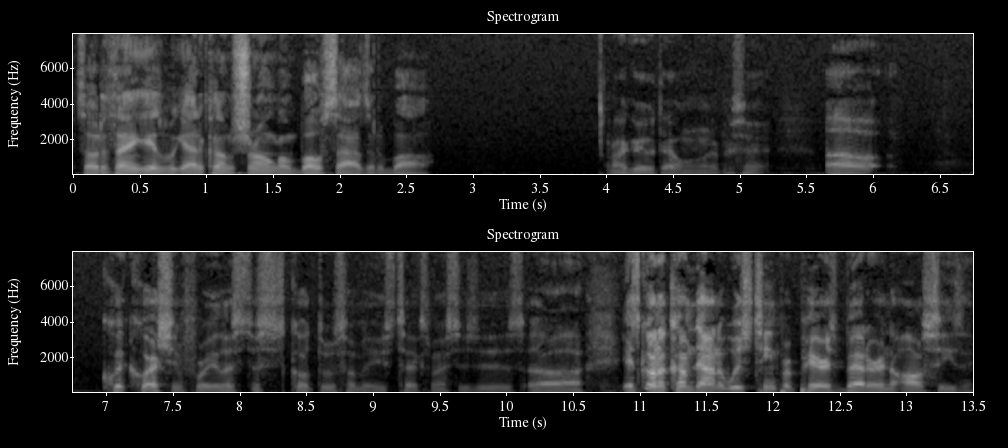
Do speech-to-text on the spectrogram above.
So the thing is, we got to come strong on both sides of the ball. I agree with that one hundred percent. Uh, Quick question for you. Let's just go through some of these text messages. Uh, it's going to come down to which team prepares better in the offseason.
